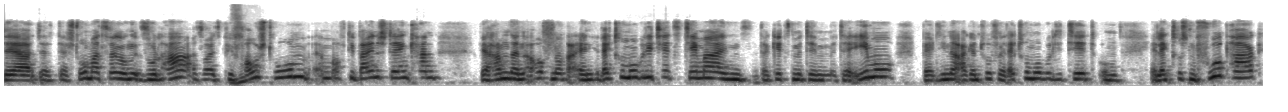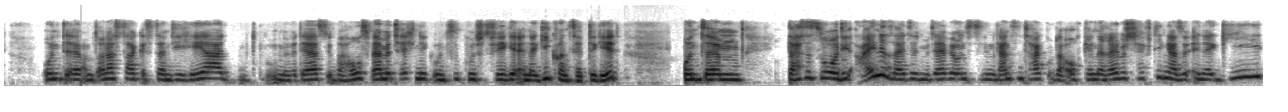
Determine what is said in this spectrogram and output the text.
der, der, der, Stromerzeugung Solar, also als mhm. PV-Strom, ähm, auf die Beine stellen kann. Wir haben dann auch noch ein Elektromobilitätsthema. In, da geht es mit, mit der EMO, Berliner Agentur für Elektromobilität, um elektrischen Fuhrpark. Und äh, am Donnerstag ist dann die HEA, mit der es über Hauswärmetechnik und zukunftsfähige Energiekonzepte geht. Und ähm, das ist so die eine Seite, mit der wir uns den ganzen Tag oder auch generell beschäftigen, also Energie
